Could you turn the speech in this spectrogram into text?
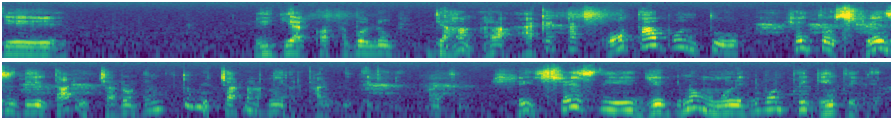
যে রিজিয়ার কথা বলুন আরা এক একটা কথা বলতো সেই তো স্ট্রেস দিয়ে তার উচ্চারণ মতন উচ্চারণ আমি আর কারও দেখিনি আচ্ছা। সেই স্ট্রেস দিয়ে যেগুলো মনের মধ্যে গেঁথে যেত।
